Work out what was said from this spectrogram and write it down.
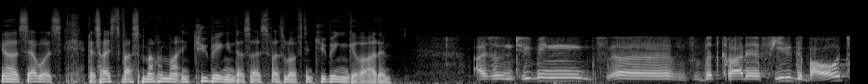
Ja, servus. Das heißt, was machen wir in Tübingen? Das heißt, was läuft in Tübingen gerade? Also in Tübingen äh, wird gerade viel gebaut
